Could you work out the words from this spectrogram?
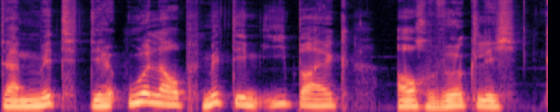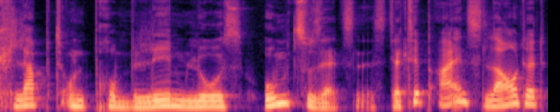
damit der Urlaub mit dem E-Bike auch wirklich klappt und problemlos umzusetzen ist. Der Tipp 1 lautet,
